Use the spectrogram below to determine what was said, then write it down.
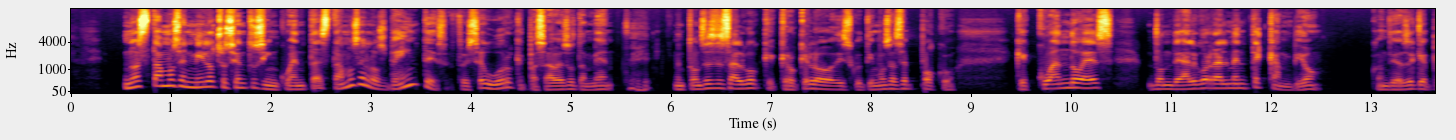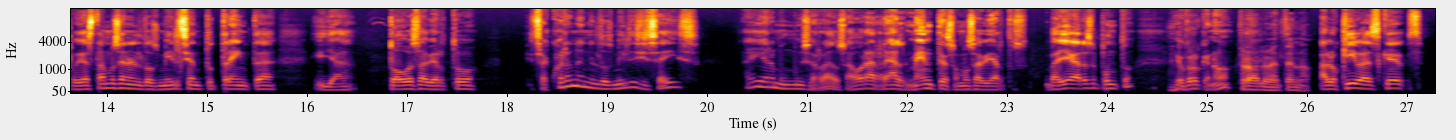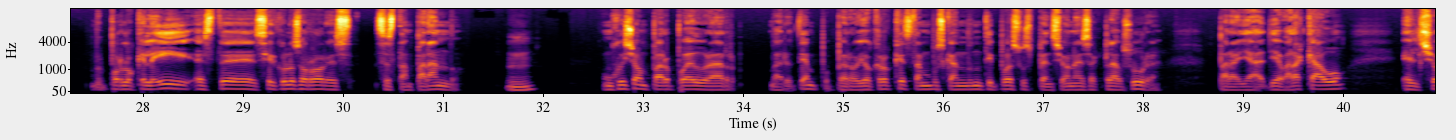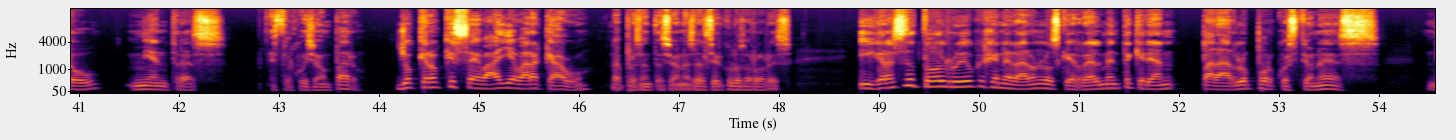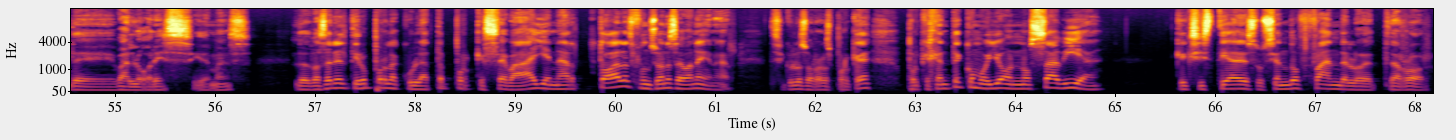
No estamos en 1850, estamos en los 20. Estoy seguro que pasaba eso también. Entonces es algo que creo que lo discutimos hace poco, que cuando es donde algo realmente cambió. Cuando es de que pues ya estamos en el 2130 y ya todo es abierto. ¿Se acuerdan en el 2016? Ahí éramos muy cerrados. Ahora realmente somos abiertos. ¿Va a llegar a ese punto? Yo creo que no. Probablemente no. A lo que iba es que, por lo que leí, este Círculos Horrores se están parando. Mm. Un juicio de amparo puede durar varios tiempo, pero yo creo que están buscando un tipo de suspensión a esa clausura para ya llevar a cabo el show mientras está el juicio de amparo. Yo creo que se va a llevar a cabo la presentación esa del Círculos Horrores. Y gracias a todo el ruido que generaron los que realmente querían pararlo por cuestiones de valores y demás, les va a salir el tiro por la culata porque se va a llenar, todas las funciones se van a llenar. de Círculos Horrores. ¿Por qué? Porque gente como yo no sabía que existía eso, siendo fan de lo de terror.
